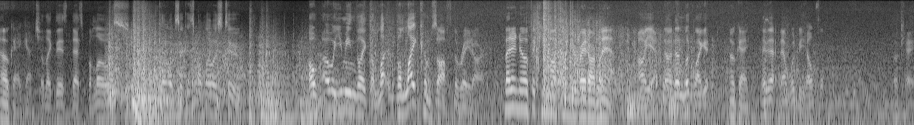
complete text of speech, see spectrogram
Okay, gotcha. So like this, that's below us. That looks like it's below us too. Oh, oh, you mean like the light? The light comes off the radar. But I didn't know if it came off on your radar map. Oh yeah, no, it doesn't look like it. Okay. Maybe that, that would be helpful. Okay,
